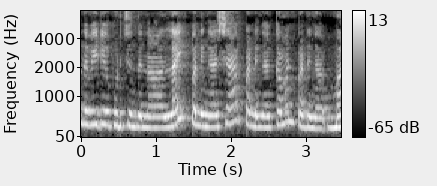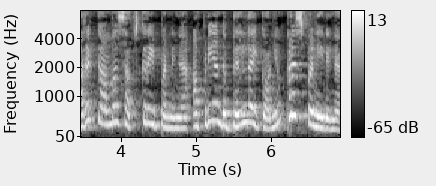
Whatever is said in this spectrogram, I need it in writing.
இந்த வீடியோ பிடிச்சிருந்ததுன்னா லைக் பண்ணுங்க ஷேர் பண்ணுங்க கமெண்ட் பண்ணுங்க. மறக்காம சப்ஸ்கிரைப் பண்ணுங்க. அப்படியே அந்த பெல் ஐக்கானையும் பிரஸ் பண்ணிடுங்க.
